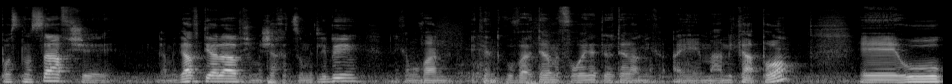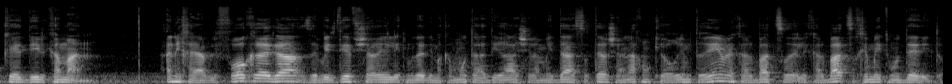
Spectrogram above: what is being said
פוסט נוסף שגם הגבתי עליו, שמשך את תשומת ליבי, אני כמובן אתן תגובה יותר מפורטת ויותר אה, מעמיקה פה, אה, הוא כדלקמן. אני חייב לפרוק רגע, זה בלתי אפשרי להתמודד עם הכמות האדירה של המידע הסותר שאנחנו כהורים טריים לכלבה, לכלבה צריכים להתמודד איתו.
